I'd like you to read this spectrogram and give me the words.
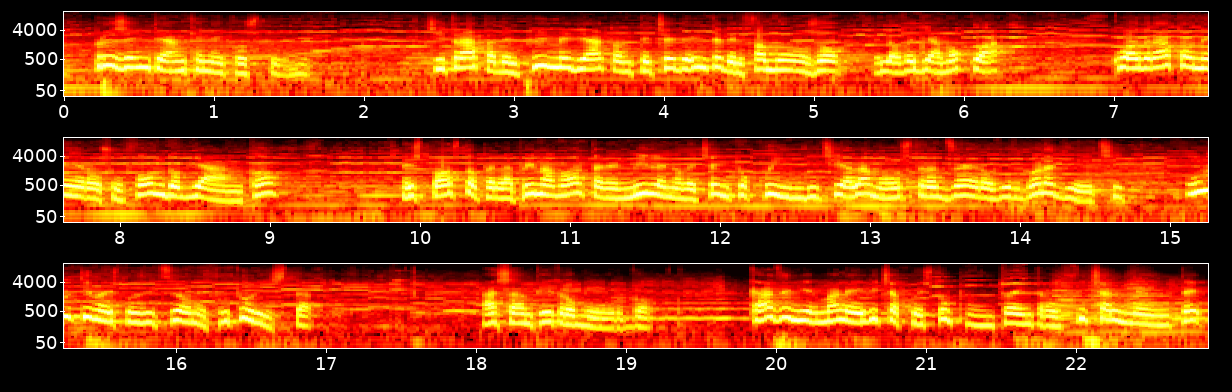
presente anche nei costumi. Si tratta del più immediato antecedente del famoso, e lo vediamo qua, quadrato nero su fondo bianco esposto per la prima volta nel 1915 alla mostra 0,10, ultima esposizione futurista a San Pietroburgo. Kazimir Malevich a questo punto entra ufficialmente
